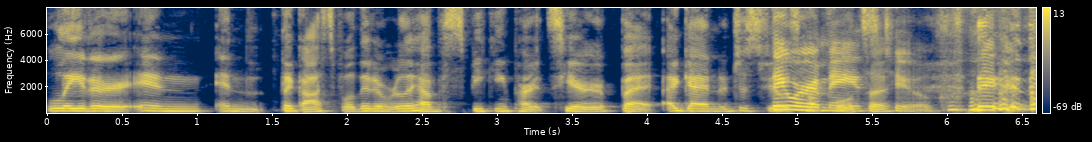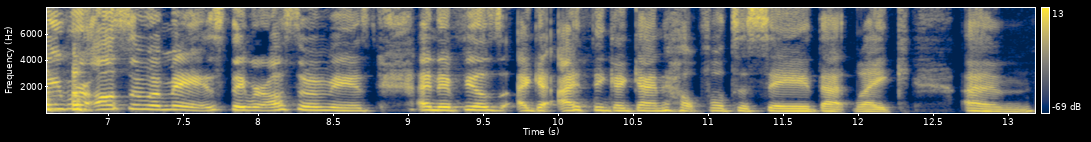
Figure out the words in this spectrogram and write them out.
later in in the gospel. They don't really have speaking parts here but again it just feels they were amazed to, too. They, they were also amazed. They were also amazed. And it feels i get i think again helpful to say that like um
